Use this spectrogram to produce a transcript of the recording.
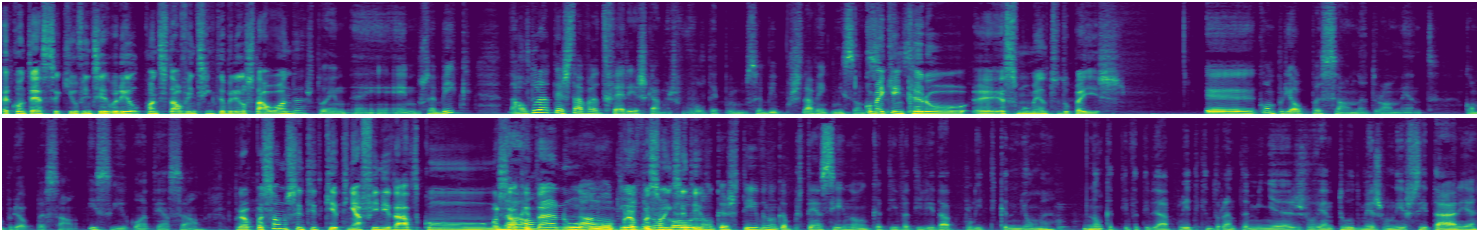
acontece aqui o 25 de Abril. Quando está o 25 de Abril, está onde? Estou em, em, em Moçambique. Na altura até estava de férias cá, mas voltei para Moçambique porque estava em comissão de Como serviço. é que encarou esse momento do país? Uh, com preocupação, naturalmente. Com preocupação. E seguiu com atenção. Preocupação no sentido de quê? Tinha afinidade com Marcelo não, Caetano não, ou não preocupação tive, nunca, em que sentido? Nunca estive, nunca pertenci, nunca tive atividade política nenhuma. Nunca tive atividade política durante a minha juventude, mesmo universitária.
